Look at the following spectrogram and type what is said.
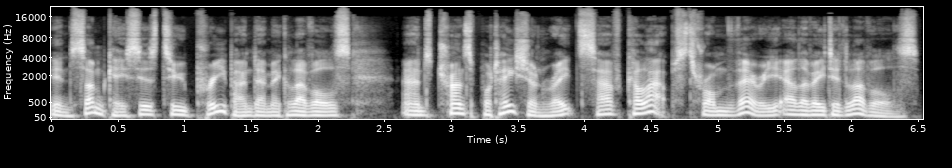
in some cases to pre pandemic levels, and transportation rates have collapsed from very elevated levels.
